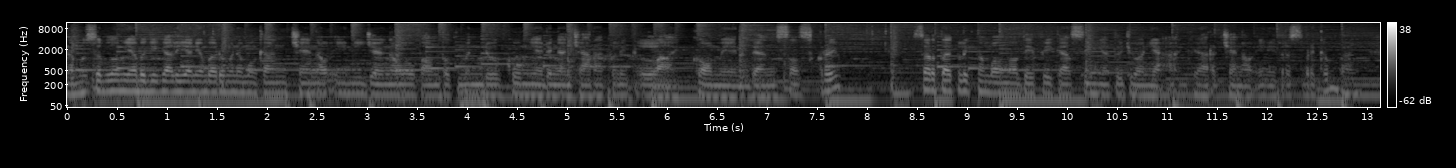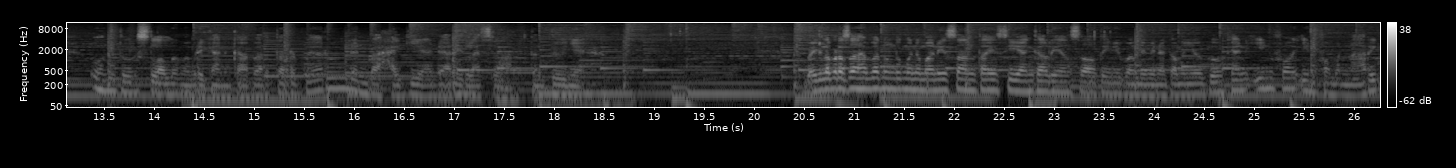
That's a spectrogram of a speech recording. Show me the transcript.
Namun sebelumnya bagi kalian yang baru menemukan channel ini jangan lupa untuk mendukungnya dengan cara klik like, komen, dan subscribe serta klik tombol notifikasinya tujuannya agar channel ini terus berkembang untuk selalu memberikan kabar terbaru dan bahagia dari Leslar tentunya. Baiklah persahabat untuk menemani santai siang kalian saat ini Bang Mimin akan menyuguhkan info-info menarik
